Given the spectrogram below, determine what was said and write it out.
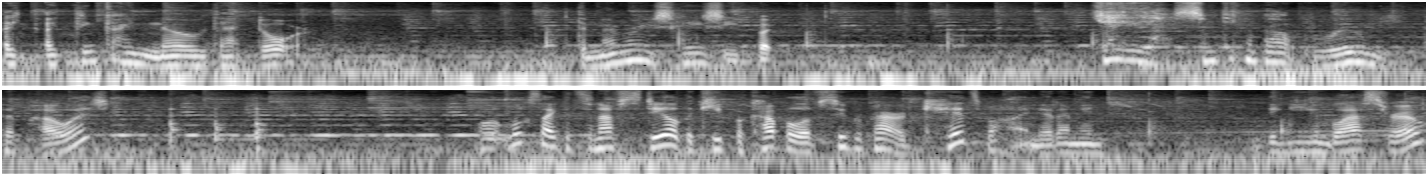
I, I think I know that door. The memory's hazy, but yeah, yeah, yeah, something about Rumi. The poet? Well, it looks like it's enough steel to keep a couple of superpowered kids behind it. I mean, you think you can blast through?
